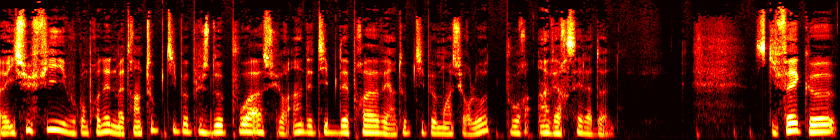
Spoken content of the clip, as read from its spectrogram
Euh, il suffit, vous comprenez, de mettre un tout petit peu plus de poids sur un des types d'épreuves et un tout petit peu moins sur l'autre pour inverser la donne. Ce qui fait que,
